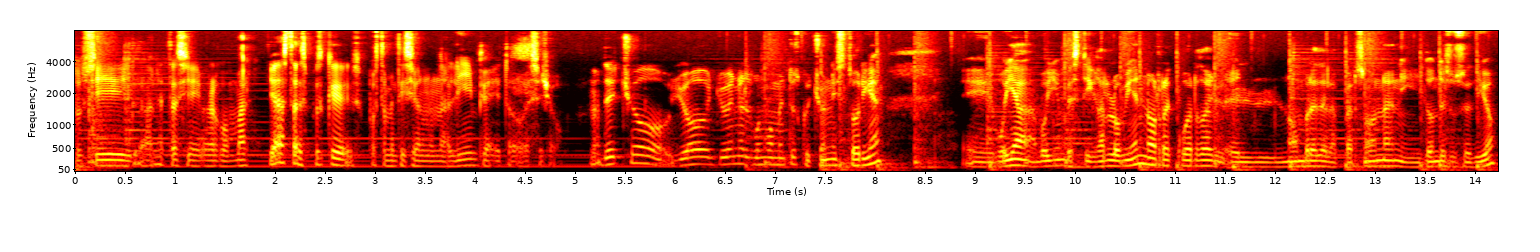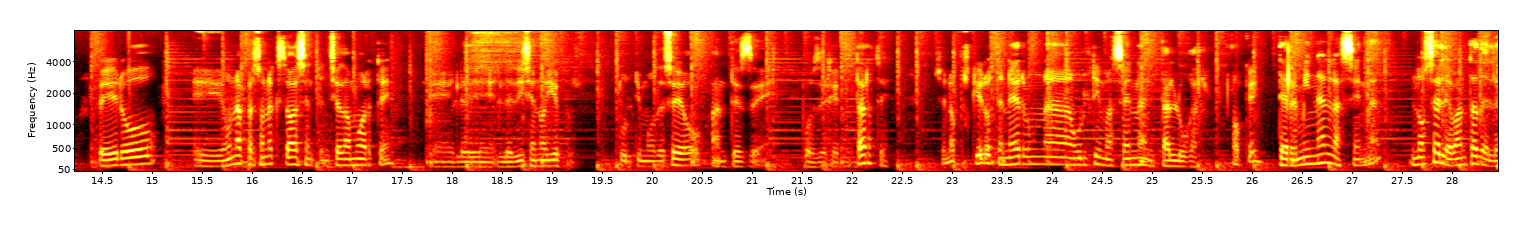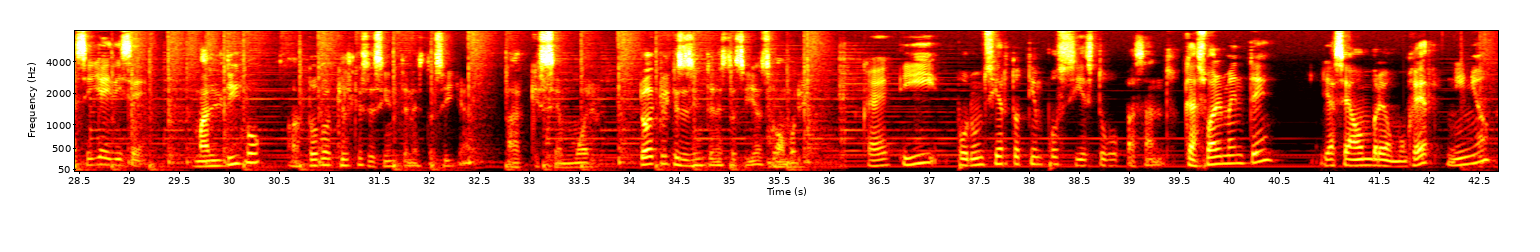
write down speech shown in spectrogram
pues sí, la neta sí, algo mal. Ya hasta después que supuestamente hicieron una limpia y todo ese show. De hecho, yo, yo en algún momento escuché una historia. Eh, voy, a, voy a investigarlo bien, no recuerdo el, nombre de la persona ni dónde sucedió, pero eh, una persona que estaba sentenciada a muerte eh, le, dicen, oye, pues tu último deseo antes de, pues, de ejecutarte. Dice, no, pues quiero tener una última cena en tal lugar. Ok, termina la cena, no se levanta de la silla y dice, maldigo a todo aquel que se siente en esta silla a que se muera. Todo aquel que se siente en esta silla se va a morir. Okay. Y por un cierto tiempo sí estuvo pasando. Casualmente, ya sea hombre o mujer, niño,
